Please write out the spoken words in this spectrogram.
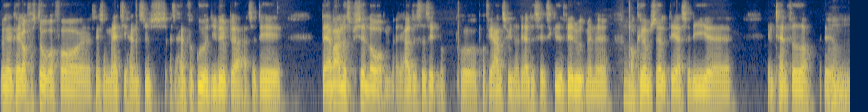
nu kan jeg godt forstå, hvorfor øh, sådan som Matti, han synes, altså han forguder de løb der. Altså det, der er bare noget specielt over dem. Jeg har altid set på, på, på fjernsyn, og det har altid set skide fedt ud, men øh, hmm. at køre dem selv, det er altså lige øh, en tand federe. Øhm, hmm.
